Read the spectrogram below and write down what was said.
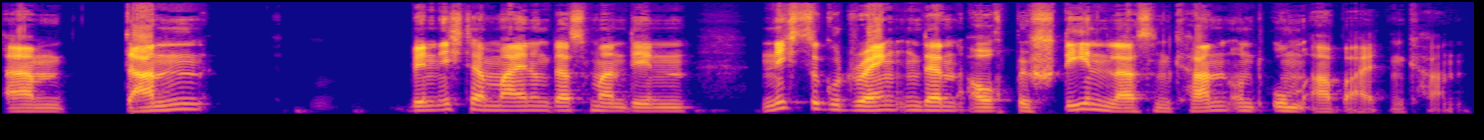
ähm, dann bin ich der Meinung, dass man den nicht so gut rankenden auch bestehen lassen kann und umarbeiten kann.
